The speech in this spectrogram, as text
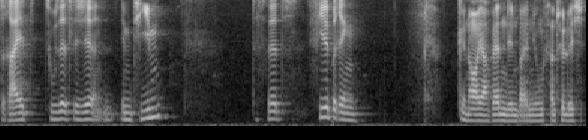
drei zusätzliche im Team. Das wird viel bringen. Genau, ja, werden den beiden Jungs natürlich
